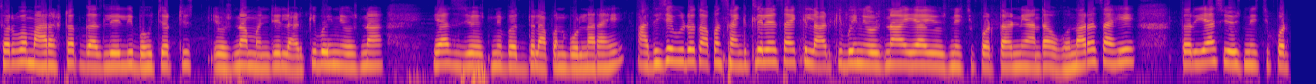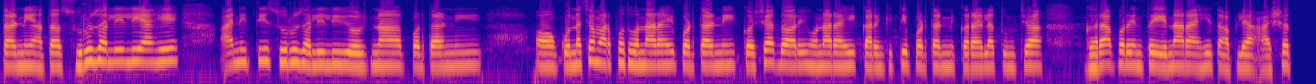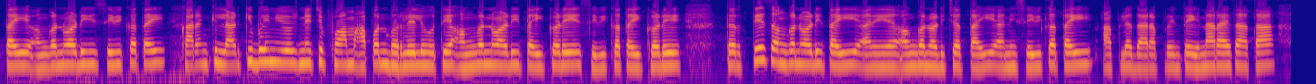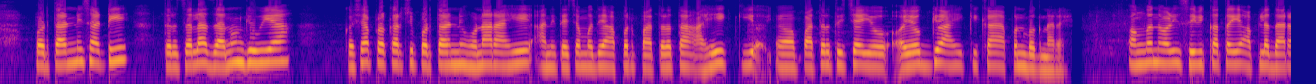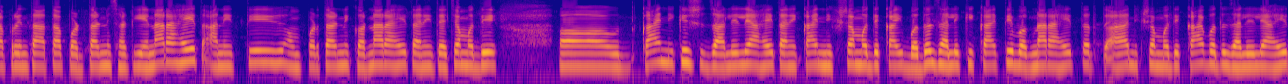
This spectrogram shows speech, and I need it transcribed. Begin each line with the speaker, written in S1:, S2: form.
S1: सर्व महाराष्ट्रात गाजलेली बहुचर्चित योजना म्हणजे लाडकी बहीण योजना याच योजनेबद्दल आपण बोलणार आहे. आधीच्या व्हिडिओत आपण सांगितलेलेच आहे की लाडकी बहीण योजना या योजनेची पडताळणी आता होणारच आहे. तर याच योजनेची पडताळणी आता सुरू झालेली आहे आणि ती सुरू झालेली योजना पडताळणी कोणाच्या मार्फत होणार आहे? पडताळणी कशाद्वारे होणार आहे? कारण की ते पडताळणी करायला तुमच्या घरापर्यंत येणार आहेत आपल्या आशाताई अंगणवाडी सेविकाताई. कारण की लाडकी बहीण योजनेचे फॉर्म आपण भरलेले होते अंगणवाडी ताईकडे तर तेच अंगणवाडी ताई आणि अंगणवाडीच्या ताई आणि सेविका ताई आपल्या दारापर्यंत येणार आहेत आता. पडताळणीसाठी तर चला जाणून घेऊया. कशा प्रकारची पडताळणी होणार आहे आणि त्याच्यामध्ये आपण पात्रता आहे की पात्रतेच्या यो अयोग्य आहे की काय आपण बघणार आहे? अंगणवाडी सेविकाताई आपल्या दारापर्यंत आता पडताळणीसाठी येणार आहेत आणि ते पडताळणी करणार आहेत आणि त्याच्यामध्ये काय निकष झालेले आहेत आणि काय निकषामध्ये काही बदल झाले की काय ते बघणार आहेत. तर त्या निकषामध्ये काय बदल झालेले आहेत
